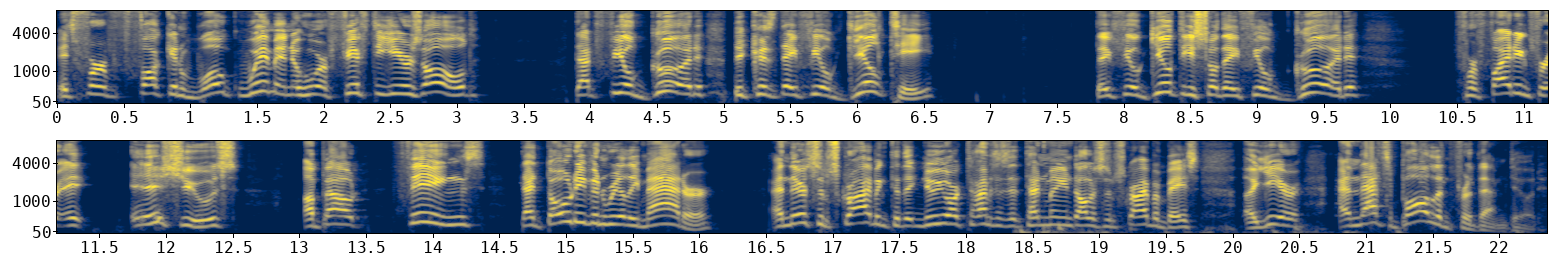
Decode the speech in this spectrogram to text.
It's for fucking woke women who are 50 years old that feel good because they feel guilty. They feel guilty, so they feel good for fighting for issues about things that don't even really matter. And they're subscribing to the New York Times has a $10 million subscriber base a year, and that's balling for them, dude.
